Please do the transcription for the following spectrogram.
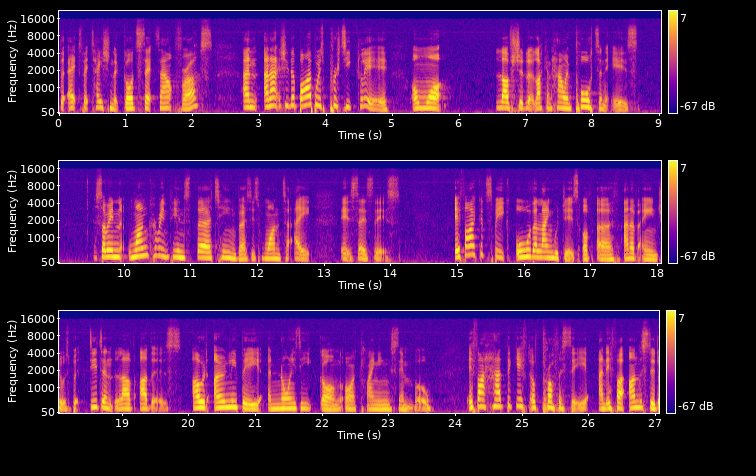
the expectation that God sets out for us. And, and actually, the Bible is pretty clear on what love should look like and how important it is. So in 1 Corinthians 13, verses 1 to 8, it says this If I could speak all the languages of earth and of angels, but didn't love others, I would only be a noisy gong or a clanging cymbal. If I had the gift of prophecy, and if I understood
